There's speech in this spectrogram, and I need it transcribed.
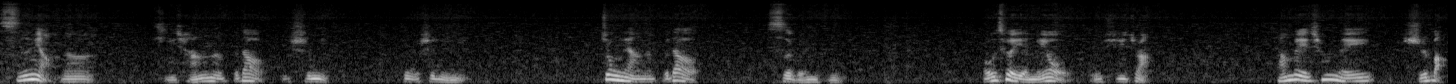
雌鸟呢？体长呢不到五十米，五十厘米，重量呢不到四公斤，头侧也没有胡须状，常被称为石宝。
